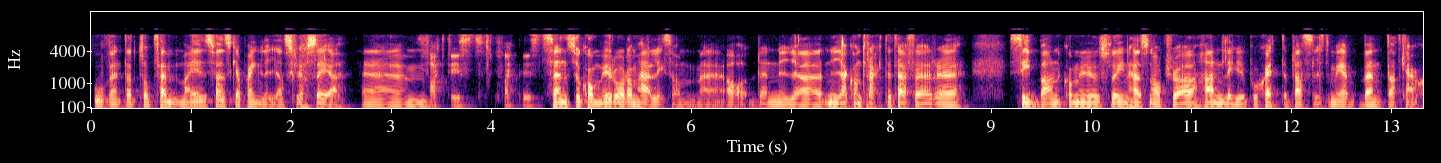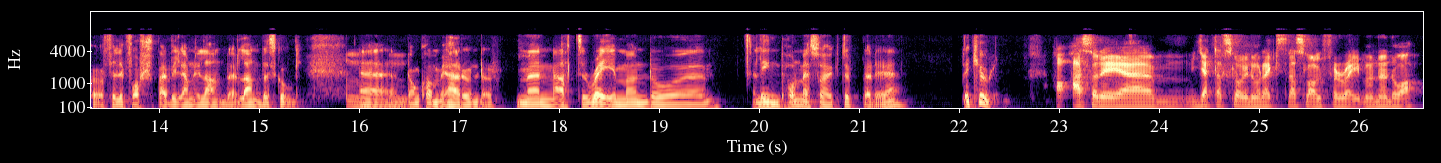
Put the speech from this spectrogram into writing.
oväntad topp femma i svenska poängligan skulle jag säga. Ehm, faktiskt, faktiskt. Sen så kommer ju då de här liksom, ja, den nya, nya kontraktet här för Sibban kommer ju slå in här snart tror jag. Han ligger på sjätte plats lite mer väntat kanske och Filip Forsberg, William Nylander, Landeskog. Mm, eh, mm. De kommer ju här under. Men att Raymond och eh, Lindholm är så högt uppe, det, det är kul. Ja, alltså det är, um, hjärtat slår ju några extra slag för Raymond ändå.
